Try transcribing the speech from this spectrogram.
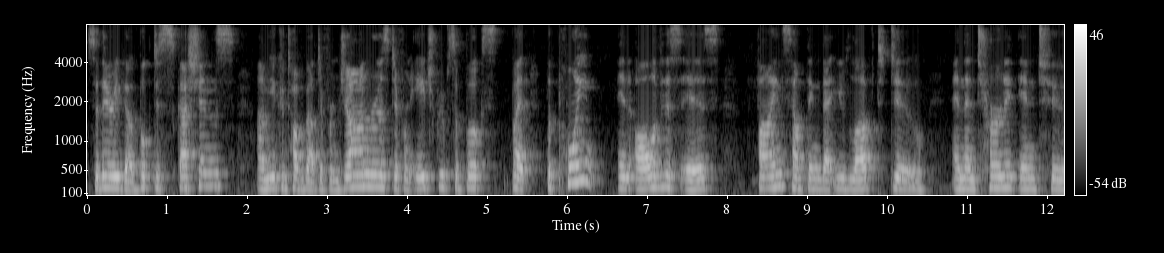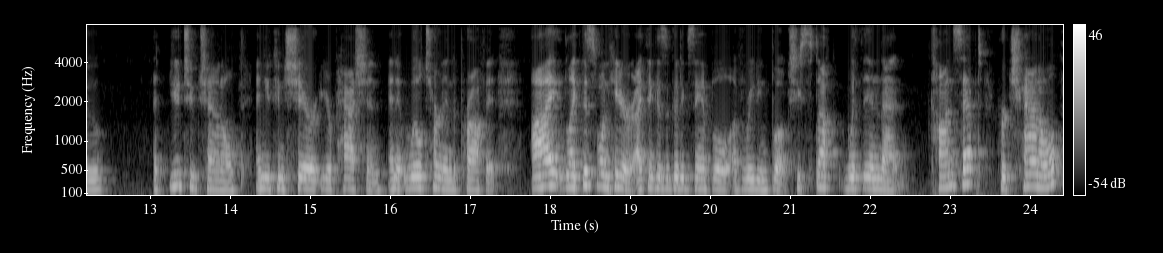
So there you go. Book discussions um, you can talk about different genres, different age groups of books, but the point in all of this is find something that you love to do and then turn it into a YouTube channel and you can share your passion and it will turn into profit. I like this one here, I think is a good example of reading books. She stuck within that concept. Her channel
